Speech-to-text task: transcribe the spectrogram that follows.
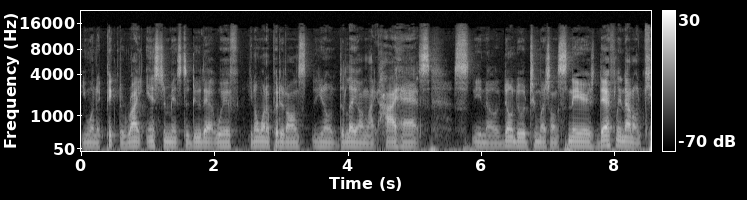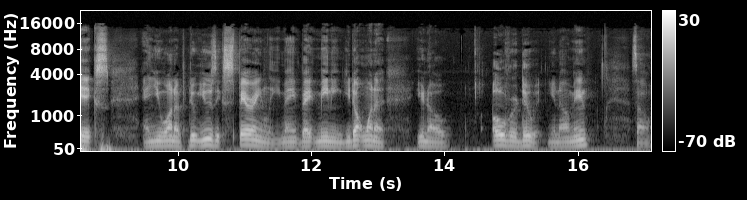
You want to pick the right instruments to do that with. You don't want to put it on, you know, delay on like hi hats. You know, don't do it too much on snares. Definitely not on kicks. And you want to do use it sparingly, meaning you don't want to, you know, overdo it. You know what I mean? So,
